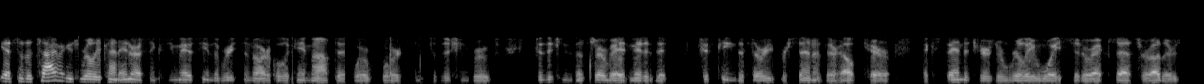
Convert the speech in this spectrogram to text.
Yeah, so the timing is really kind of interesting because you may have seen the recent article that came out that where, where some physician groups, physicians in the survey admitted that 15 to 30 percent of their healthcare expenditures are really wasted or excess or others,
